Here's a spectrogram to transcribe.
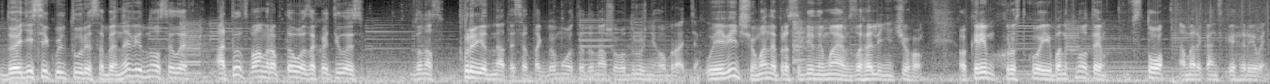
до EDC культури себе не відносили, а тут вам раптово захотілося до нас приєднатися, так би мовити, до нашого дружнього браття. Уявіть, що в мене при собі немає взагалі нічого, окрім хрусткої банкноти в 100 американських гривень.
